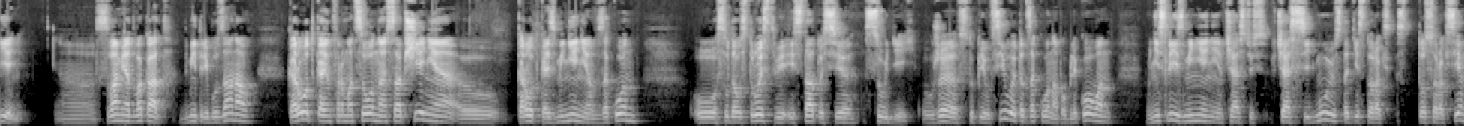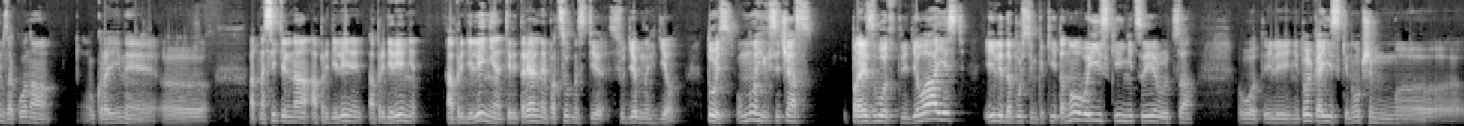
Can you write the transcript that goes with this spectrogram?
день. Э, с вами адвокат Дмитрий Бузанов. Короткое информационное сообщение, э, короткое изменение в закон о судоустройстве и статусе судей. Уже вступил в силу этот закон, опубликован. Внесли изменения в часть, в часть 7 статьи 40, 147 закона Украины э, относительно определения, определения, определения территориальной подсудности судебных дел. То есть у многих сейчас в производстве дела есть, или, допустим, какие-то новые иски инициируются, вот, или не только иски, ну, в общем,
